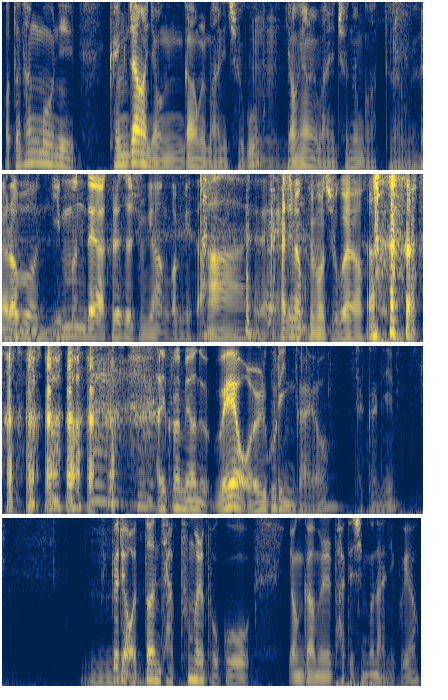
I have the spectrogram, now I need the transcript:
어떤 학문이 굉장한 영감을 많이 주고 음. 영향을 많이 주는 것 같더라고요. 여러분 음. 인문대가 그래서 중요한 겁니다. 아, 네. 하지만 굶어 죽어요. 아니 그러면 왜 얼굴인가요, 작가님? 음, 특별히 어떤 작품을 보고 영감을 받으신 건 아니고요.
